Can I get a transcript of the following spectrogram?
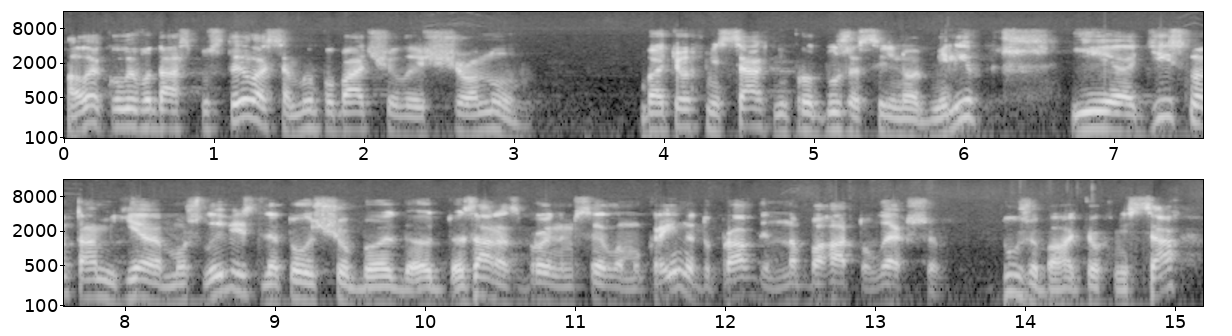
Але коли вода спустилася, ми побачили, що ну в багатьох місцях Дніпро дуже сильно обмілів, і е, дійсно там є можливість для того, щоб е, зараз збройним силам України до правди набагато легше в дуже багатьох місцях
